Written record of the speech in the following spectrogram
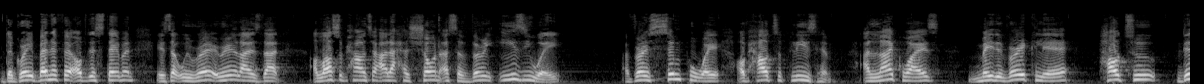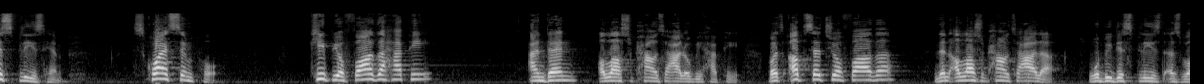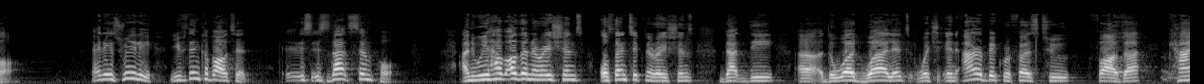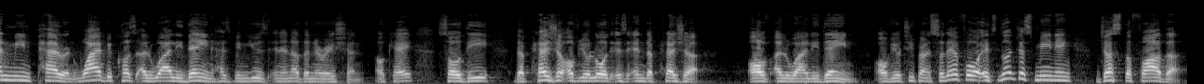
The great benefit of this statement is that we re realize that Allah subhanahu wa ta'ala has shown us a very easy way, a very simple way of how to please Him. And likewise, made it very clear how to displease Him. It's quite simple. Keep your father happy, and then Allah subhanahu wa ta'ala will be happy. But upset your father, then Allah subhanahu wa ta'ala will be displeased as well. And it's really, you think about it, it's, it's that simple. And we have other narrations, authentic narrations, that the, uh, the word walid, which in Arabic refers to father, can mean parent. Why? Because al-walidain has been used in another narration. Okay? So the, the pleasure of your Lord is in the pleasure of al-walidain, of your two parents. So therefore, it's not just meaning just the father,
